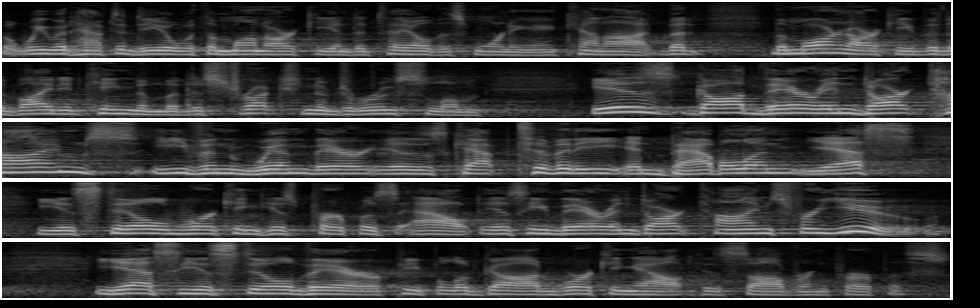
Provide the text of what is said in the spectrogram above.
But we would have to deal with the monarchy in detail this morning and cannot. But the monarchy, the divided kingdom, the destruction of Jerusalem, is God there in dark times, even when there is captivity in Babylon? Yes, He is still working His purpose out. Is He there in dark times for you? Yes, He is still there, people of God, working out His sovereign purpose.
